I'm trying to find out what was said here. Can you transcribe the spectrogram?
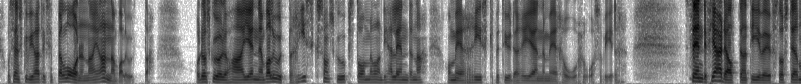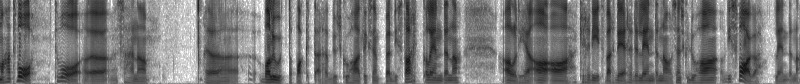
Och sen skulle vi ha till exempel lånen i en annan valuta. Och då skulle du ha igen en valutarisk som skulle uppstå mellan de här länderna och mer risk betyder igen mer oro och så vidare. Sen det fjärde alternativet är ju förstås det att man har två två eh, uh, sådana uh, eh, valutapakter. Att du skulle ha till exempel de starka länderna, alla de här AA-kreditvärderade länderna och sen skulle du ha de svaga länderna.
